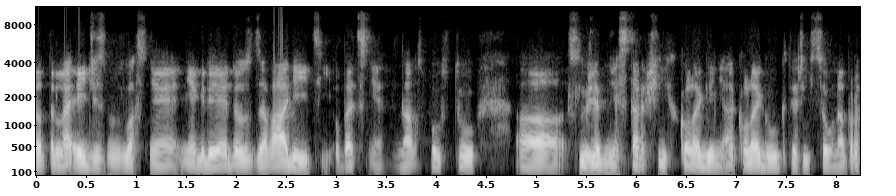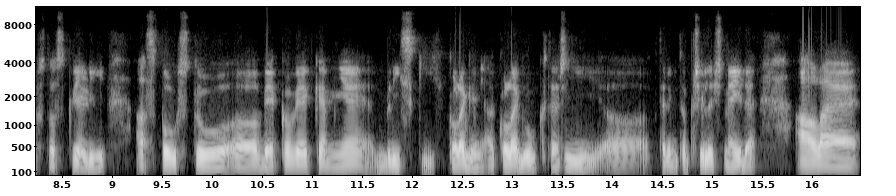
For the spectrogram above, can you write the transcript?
Jo, tenhle ageismus vlastně někdy je dost zavádějící obecně. Znám spoustu služebně starších kolegyň a kolegů, kteří jsou naprosto skvělí a spoustu uh, věkově ke mně blízkých kolegyň a kolegů, kteří, uh, kterým to příliš nejde. Ale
